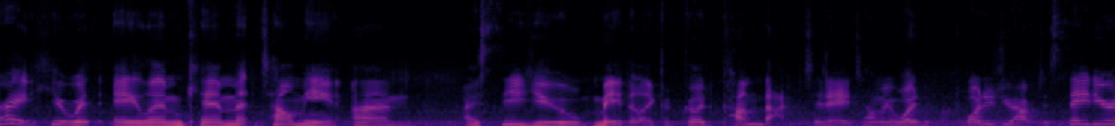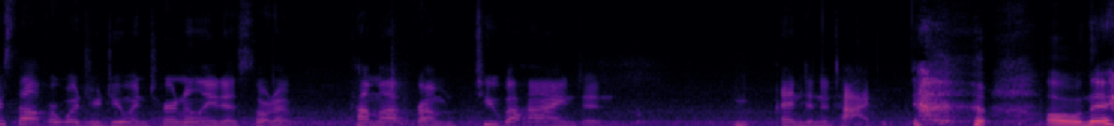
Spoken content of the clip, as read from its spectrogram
right, here with Alim Kim. Tell me, um, I see you made like a good comeback today. Tell me what what did you have to say to yourself, or what did you do internally to sort of come up from two behind and end in a tie? 어, 오늘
